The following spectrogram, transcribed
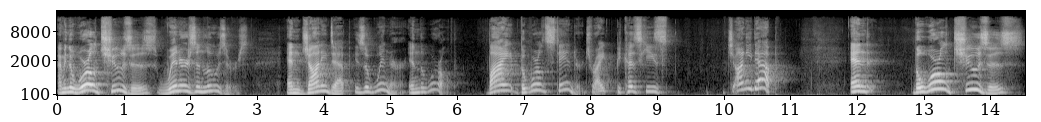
I mean, the world chooses winners and losers. And Johnny Depp is a winner in the world by the world's standards, right? Because he's Johnny Depp. And the world chooses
